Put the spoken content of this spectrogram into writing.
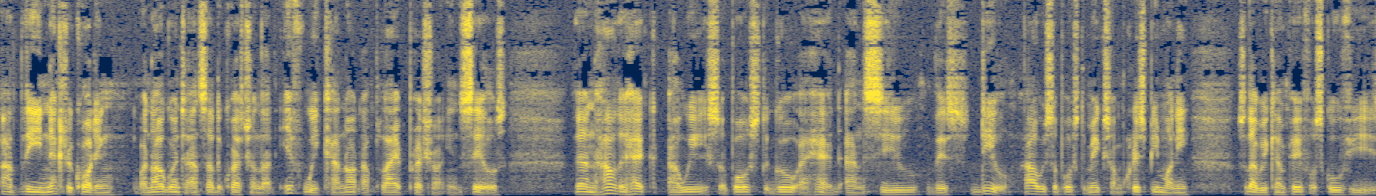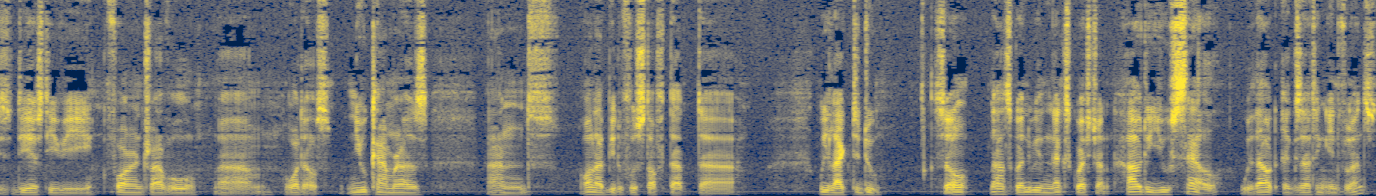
at the next recording, we're now going to answer the question that if we cannot apply pressure in sales, then how the heck are we supposed to go ahead and seal this deal? How are we supposed to make some crispy money so that we can pay for school fees, DSTV, foreign travel, um, what else? New cameras, and all that beautiful stuff that uh, we like to do. So that's going to be the next question. How do you sell without exerting influence?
